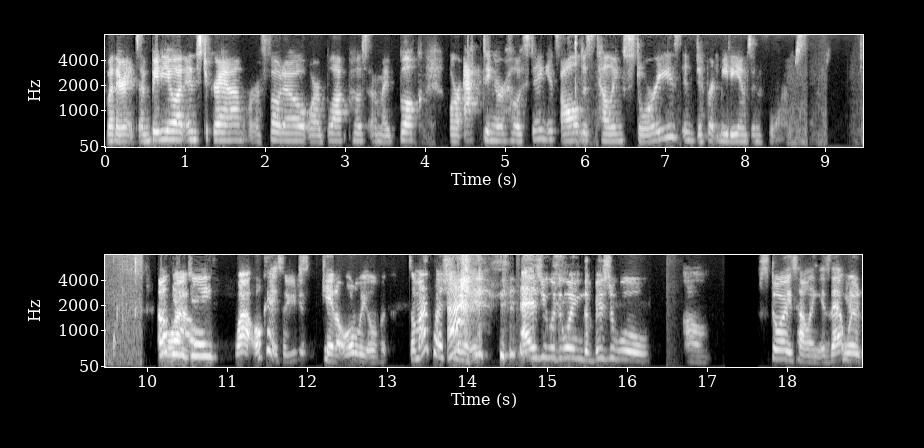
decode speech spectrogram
whether it's a video on Instagram or a photo or a blog post or my book or acting or hosting. It's all just telling stories in different mediums and forms. Okay, wow. Jay. Wow. Okay, so you just get all the way over. So my question is, as you were doing the visual um, storytelling, is that yeah. what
